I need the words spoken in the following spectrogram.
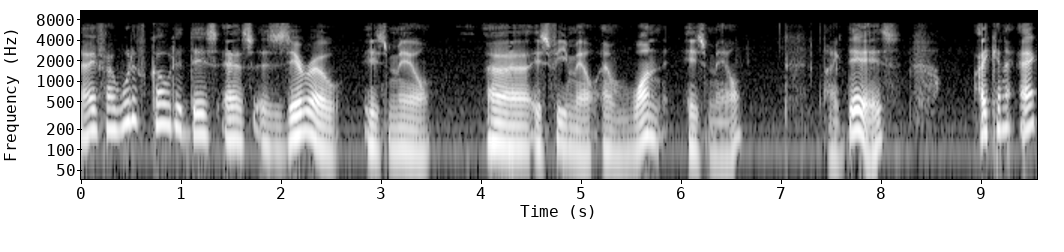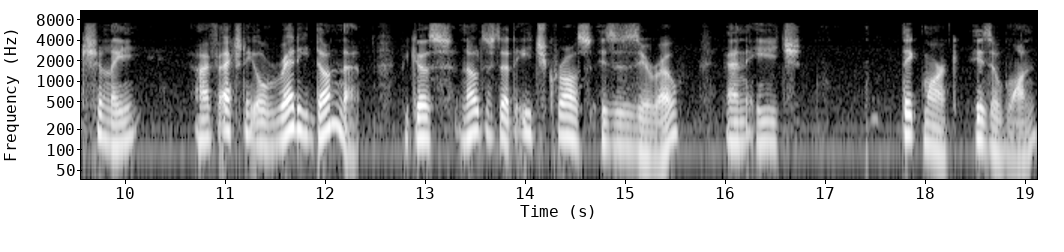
Now if I would have coded this as 0 is male, uh, is female and 1 is male, like this, I can actually, I've actually already done that because notice that each cross is a 0 and each tick mark is a 1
